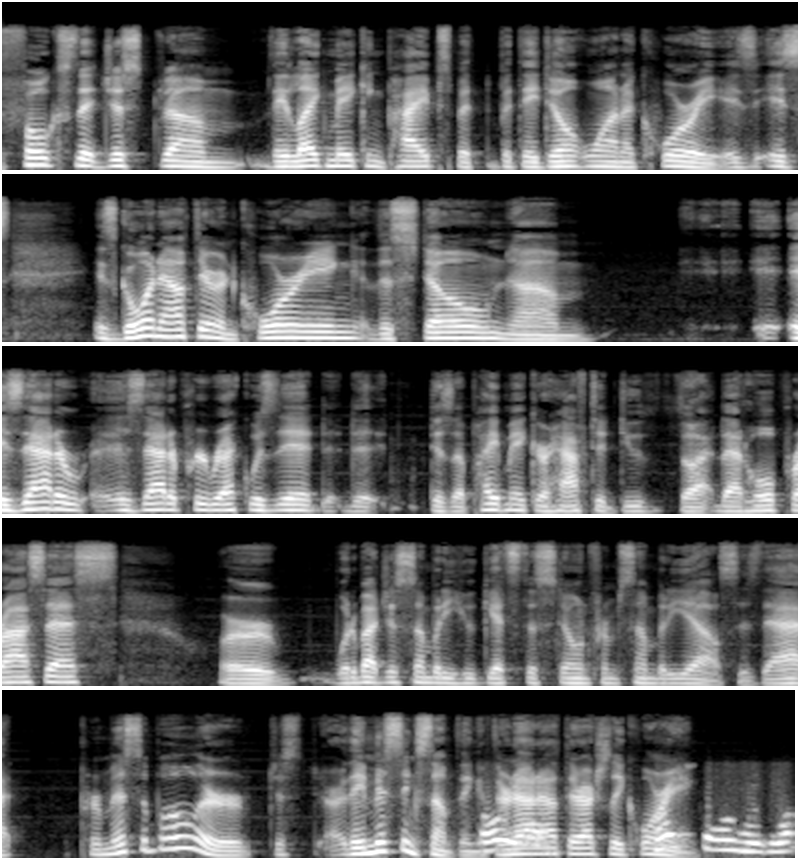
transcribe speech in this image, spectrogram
folks that just um, they like making pipes, but but they don't want a quarry? Is is is going out there and quarrying the stone? Um, is that a is that a prerequisite? Does a pipe maker have to do that that whole process, or what about just somebody who gets the stone from somebody else? Is that permissible, or just are they missing something if oh, they're yeah. not out there actually quarrying? Pipestone was, one,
